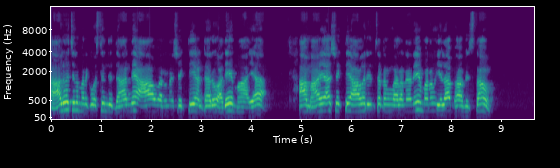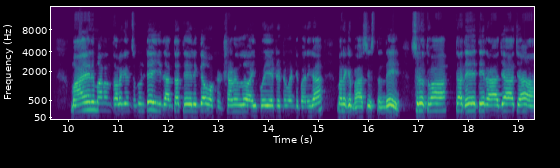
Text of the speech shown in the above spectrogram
ఆలోచన మనకు వస్తుంది. దాన్నే ఆవరణ శక్తి అంటారు. అదే మాయ. ఆ మాయాశక్తి ఆవరించడం వలననే మనం ఇలా భావిస్తాం. మాయని మనం తొలగించుకుంటే ఇదంతా తేలిగ్గా ఒక క్షణంలో అయిపోయేటటువంటి పనిగా మనకి భాషిస్తుంది శ్రుత్వా తదేతి రాజా చ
